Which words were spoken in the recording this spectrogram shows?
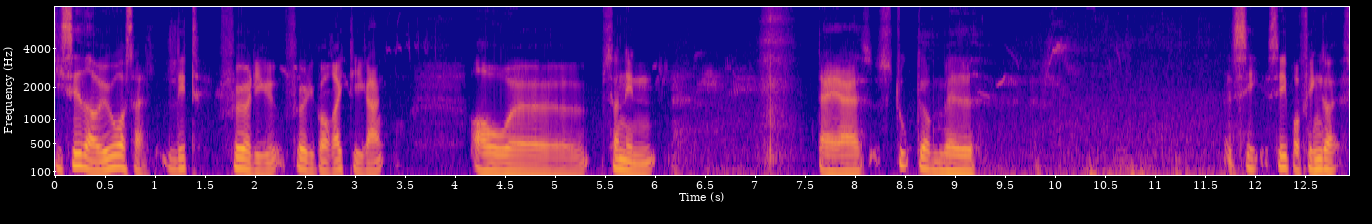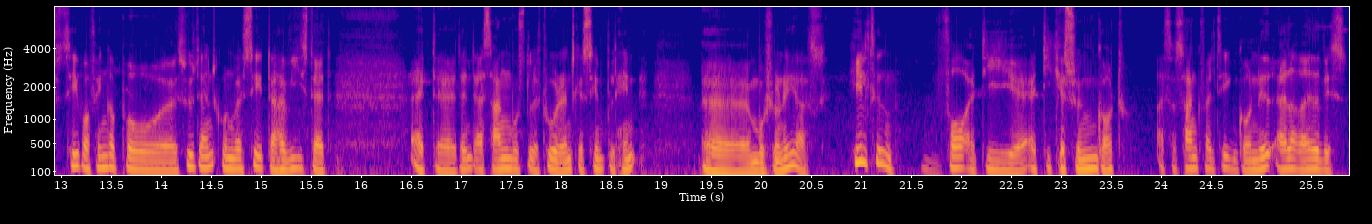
de sidder og øver sig lidt, før de, før de går rigtig i gang. Og øh, sådan en... Der er studier med Zebrafinger, Zebrafinger på øh, Syddansk Universitet, der har vist, at, at øh, den der sangmuskulatur, den skal simpelthen øh, motioneres hele tiden, for at de, øh, at de kan synge godt. Altså sangkvaliteten går ned allerede, hvis,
